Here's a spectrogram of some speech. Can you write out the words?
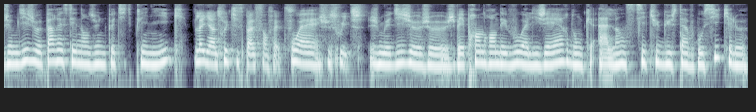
Je me dis, je veux pas rester dans une petite clinique. Là, il y a un truc qui se passe en fait. Ouais. Je switch. Je me dis, je, je, je vais prendre rendez-vous à l'IGR, donc à l'Institut Gustave Roussy, qui est le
